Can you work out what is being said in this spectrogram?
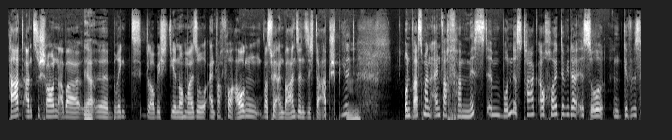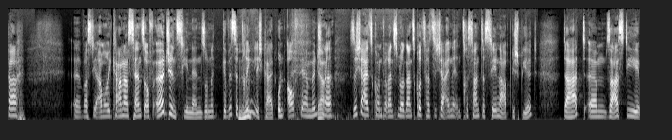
hart anzuschauen, aber ja. äh, bringt, glaube ich, dir nochmal so einfach vor Augen, was für ein Wahnsinn sich da abspielt. Mhm. Und was man einfach vermisst im Bundestag auch heute wieder ist so ein gewisser äh, was die Amerikaner Sense of Urgency nennen, so eine gewisse mhm. Dringlichkeit. Und auf der Münchner ja. Sicherheitskonferenz, nur ganz kurz, hat sich ja eine interessante Szene abgespielt. Da hat, ähm, saß die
